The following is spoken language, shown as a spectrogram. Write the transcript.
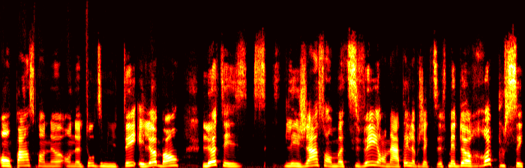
on pense qu'on a on a le taux d'immunité et là bon, là les gens sont motivés, on a atteint l'objectif, mais de repousser.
